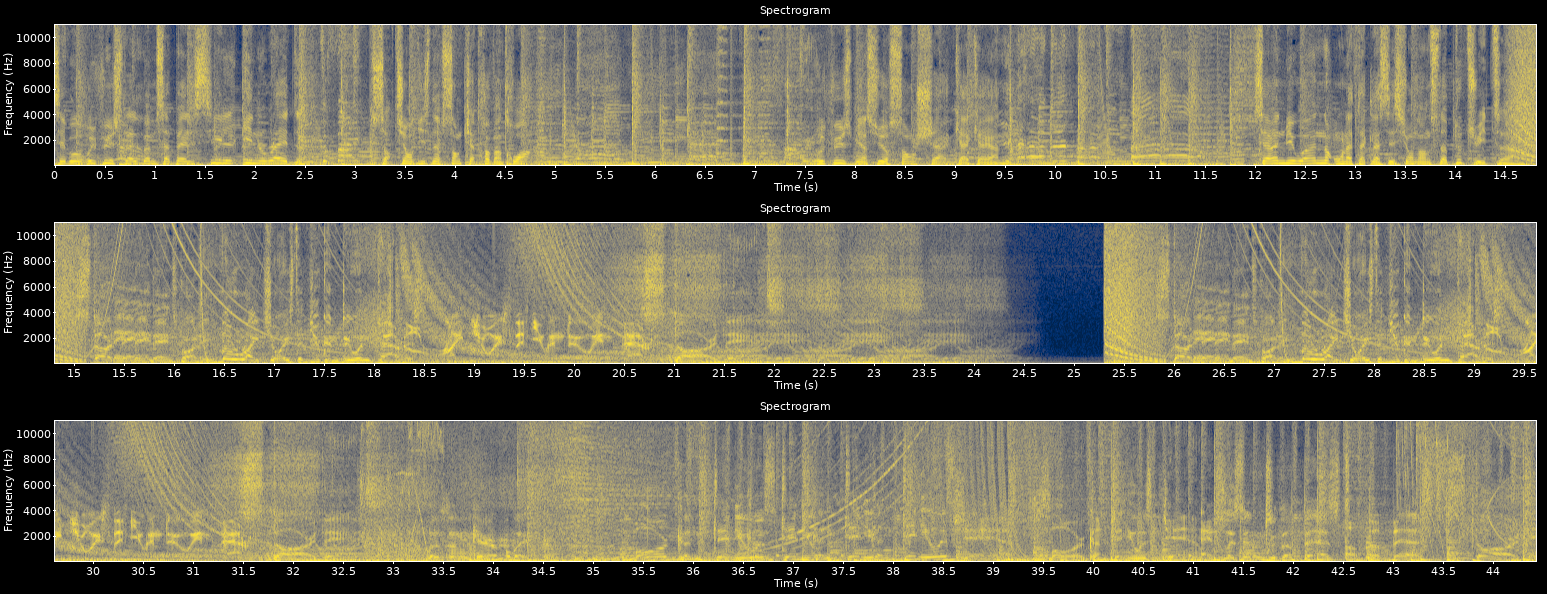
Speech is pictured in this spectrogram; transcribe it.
c'est beau. Rufus, l'album s'appelle Seal in Red, sorti en 1983. Rufus, bien sûr, sans Chaka Khan. C'est RB1, on attaque la session non-stop tout de suite. Dance. Party. The right choice that you can do in Paris. Listen carefully. More continuous, continuous, continue, continuous jam. More continuous jam. And listen to the best of the best. Star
